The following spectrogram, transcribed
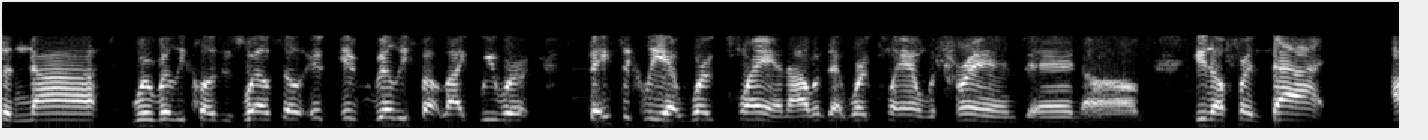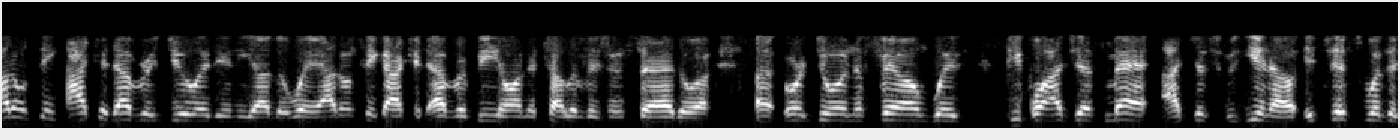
Sanaa, we're really close as well. So it, it really felt like we were basically at work playing. I was at work playing with friends, and um, you know, for that, I don't think I could ever do it any other way. I don't think I could ever be on a television set or uh, or doing a film with people I just met. I just, you know, it just was a,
